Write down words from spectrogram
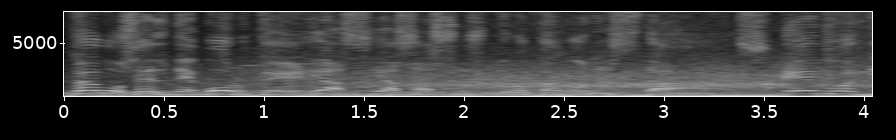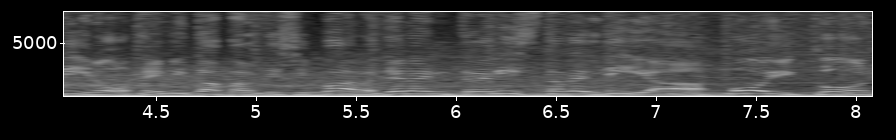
El deporte gracias a sus protagonistas. Edu Andino te invita a participar de la entrevista del día. Hoy con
